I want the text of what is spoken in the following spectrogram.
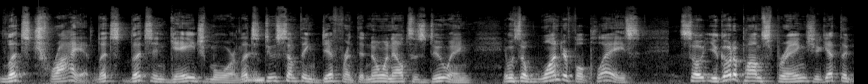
let's try it. Let's let's engage more. Let's do something different that no one else is doing. It was a wonderful place. So you go to Palm Springs, you get the,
